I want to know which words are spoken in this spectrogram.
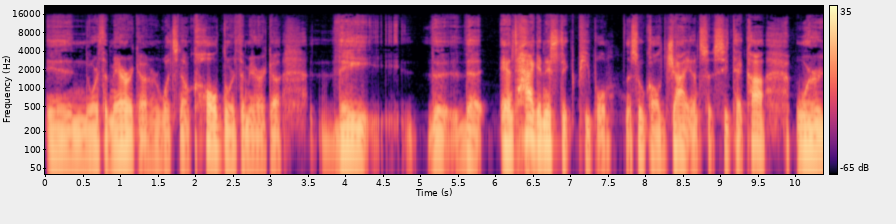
In North America, or what's now called North America, they the the antagonistic people, the so-called giants, Siteka, were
